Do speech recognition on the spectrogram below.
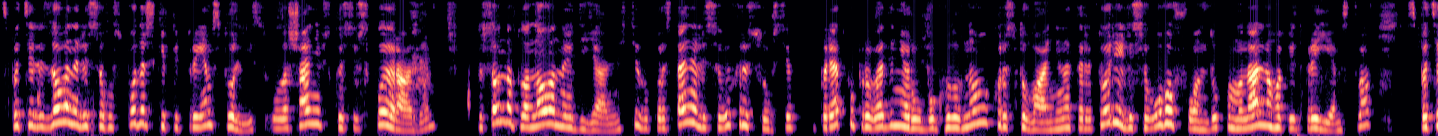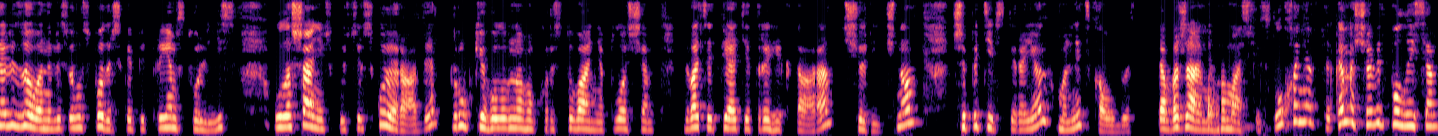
спеціалізоване лісогосподарське підприємство Ліс Улашанівської сільської ради стосовно планованої діяльності використання лісових ресурсів у порядку проведення рубок головного користування на території лісового фонду комунального підприємства спеціалізоване лісогосподарське підприємство Ліс Улашанівської сільської ради, рубки головного користування площа 25,3 гектара щорічно, Шепетівський район, Хмельницька область. Та вважаємо громадські слухання такими, що відбулися.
